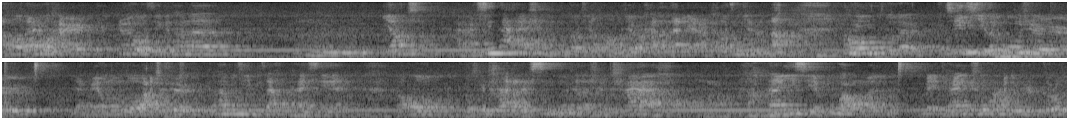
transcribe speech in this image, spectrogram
然后但是我还是认为我自己跟他们嗯一样小，哎，心态还是什么的都挺好，我觉得我还能再练好几年呢。然后我的具体的故事也没有那么多吧，就是跟他们一起比赛很开心，然后尤其是他俩的性格真的是太好了，他一起不管我们每天说话就是各种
